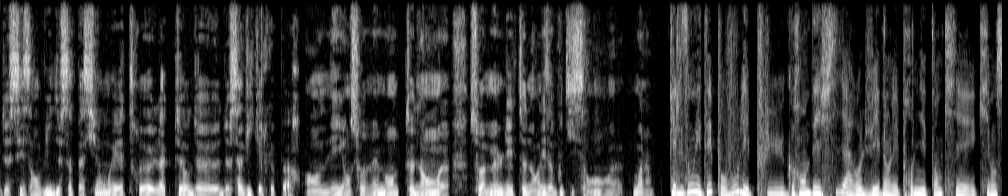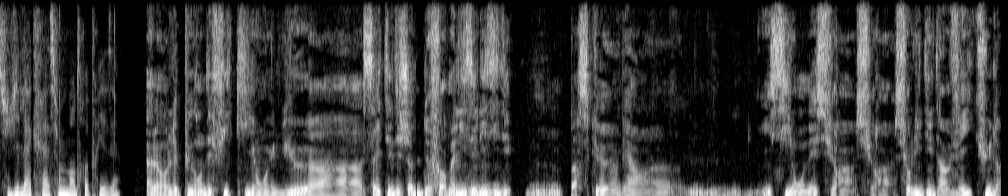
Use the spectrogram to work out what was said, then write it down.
de ses envies, de sa passion et être l'acteur de, de, sa vie quelque part, en ayant soi-même, en tenant euh, soi-même les tenants, les aboutissants. voilà. Quels ont été pour vous les plus grands défis à relever dans les premiers temps qui, qui ont suivi la création de l'entreprise? Alors, les plus grands défis qui ont eu lieu, à, ça a été déjà de formaliser les idées, parce que eh bien euh, ici on est sur un sur un sur l'idée d'un véhicule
